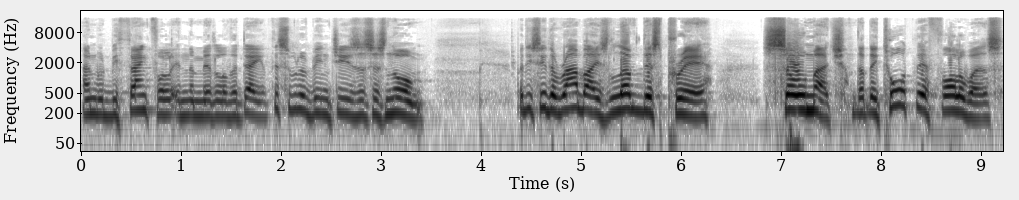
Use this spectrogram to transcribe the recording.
And would be thankful in the middle of the day. This would have been Jesus' norm. But you see, the rabbis loved this prayer so much that they taught their followers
